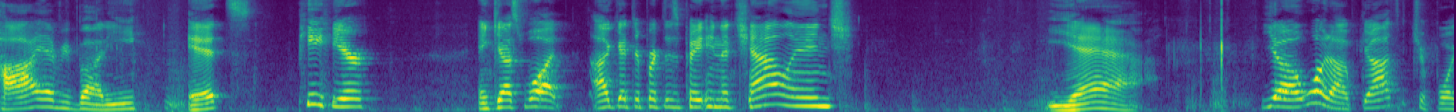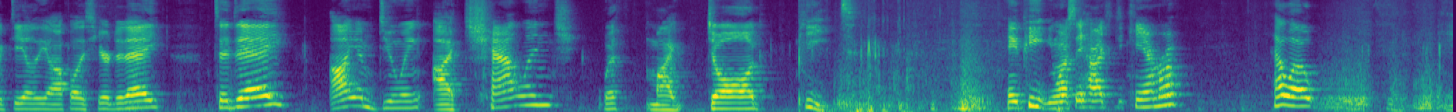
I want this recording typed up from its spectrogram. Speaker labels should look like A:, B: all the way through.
A: Hi, everybody. It's Pete here. And guess what? I get to participate in a challenge. Yeah. Yo, what up, guys? It's your boy Dailyopolis here today. Today, I am doing a challenge with my dog, Pete. Hey, Pete, you want to say hi to the camera? Hello.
